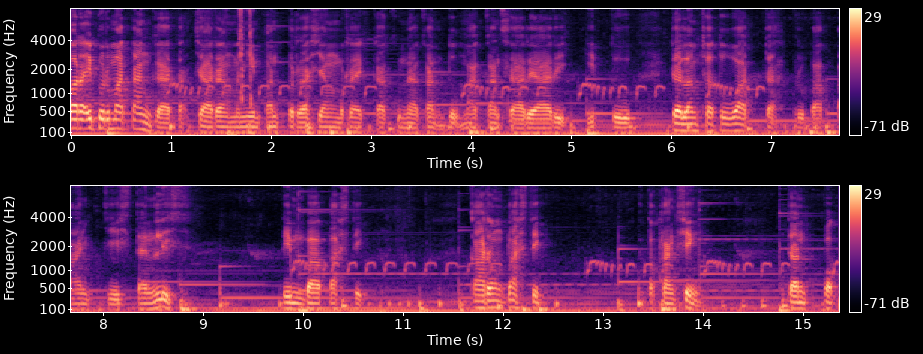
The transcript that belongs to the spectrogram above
Para ibu rumah tangga tak jarang menyimpan beras yang mereka gunakan untuk makan sehari-hari itu dalam satu wadah berupa panci stainless, timba plastik, karung plastik atau gangsing, dan box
